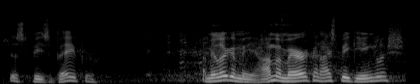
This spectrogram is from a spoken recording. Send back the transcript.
it's just a piece of paper. I mean, look at me. I'm American. I speak English.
